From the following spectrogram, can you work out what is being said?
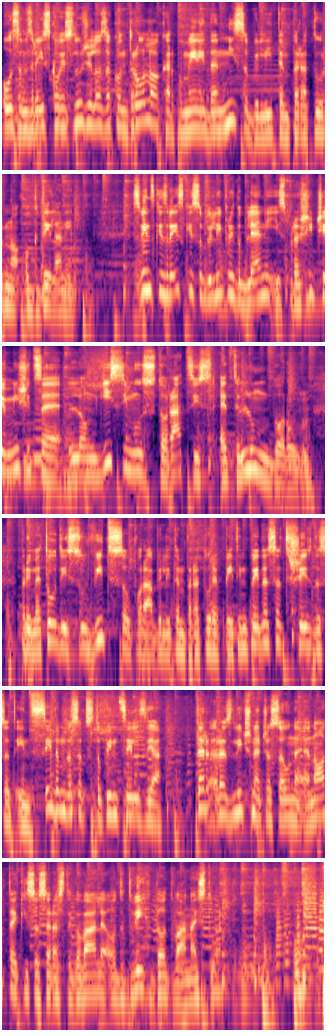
Osem zrezkov je služilo za kontrolo, kar pomeni, da niso bili temperaturno obdelani. Svinski zrezki so bili pridobljeni iz prašičje mišice Longissimus thoracis et lumborum. Pri metodi SUVIT so uporabili temperature 55, 60 in 70 stopinj Celzija ter različne časovne enote, ki so se raztegovale od 2 do 12 ur.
